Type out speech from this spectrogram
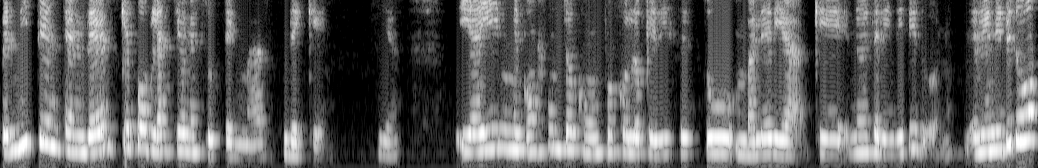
permite entender qué poblaciones sufren más de qué. ¿ya? Y ahí me conjunto con un poco lo que dices tú, Valeria, que no es el individuo. ¿no? El individuo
